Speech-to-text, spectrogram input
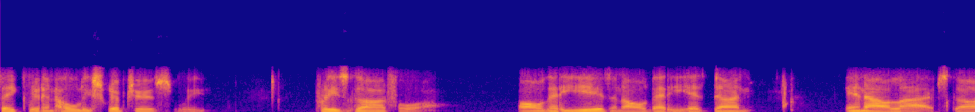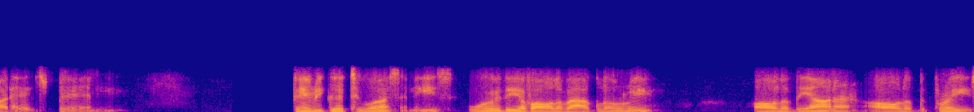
sacred and holy scriptures. We praise God for all that He is and all that He has done in our lives. God has been very good to us, and He's worthy of all of our glory, all of the honor, all of the praise.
